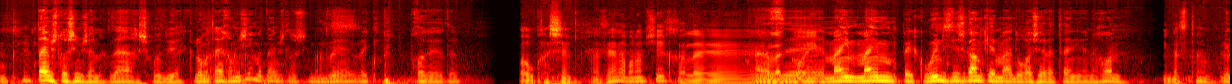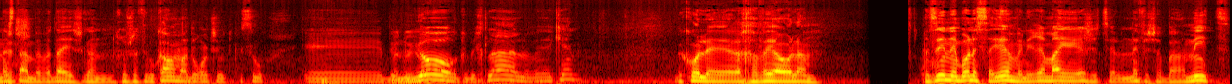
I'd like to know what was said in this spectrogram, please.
אוקיי. 230 שנה, זה היה החישוב המדויק. לא 250, 230, ו- ופחות או יותר. ברוך השם. אז יאללה, בוא נמשיך על, אה, על אז אה, הגויים. מה עם- פקווינס? יש גם כן מהדורה של התניא, נכון? מן הסתם. מן? הסתם, בוודאי, יש גם, אני חושב שאפילו כמה מהדורות שהודפסו אה, בניו יורק בכלל, וכן, בכל רחבי העולם. אז הנה, בואו נסיים ונראה מה יש אצל הנפש הבעמית.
